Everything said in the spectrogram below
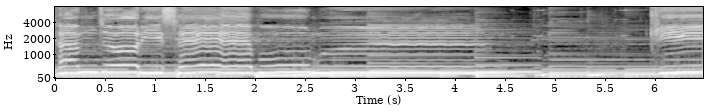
간절히 새 봄을 기다림을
